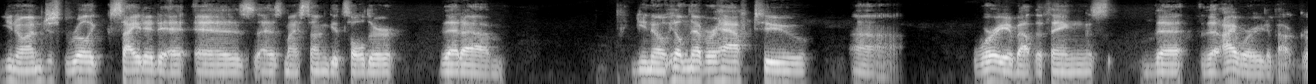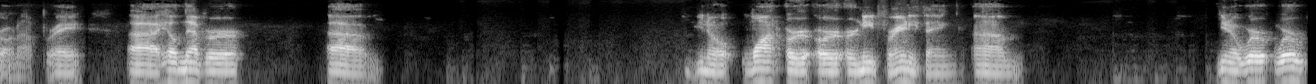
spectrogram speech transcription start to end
you know, I'm just really excited as as my son gets older that um, you know he'll never have to uh, worry about the things that that I worried about growing up. Right? Uh, he'll never, um, you know, want or, or, or need for anything. Um, you know, we're we're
